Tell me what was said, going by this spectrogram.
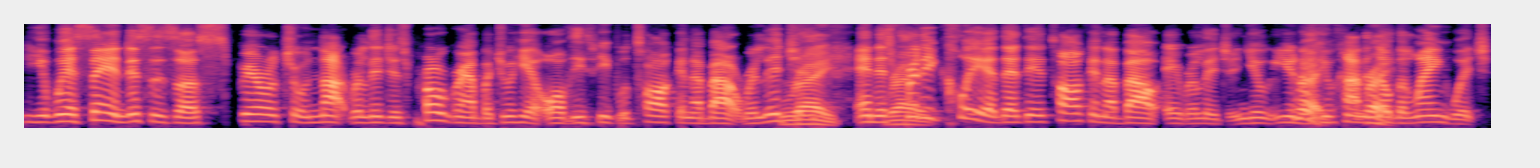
we're saying this is a spiritual, not religious program, but you hear all these people talking about religion right, and it's pretty clear that they're talking about a religion. You you know you kind of know the language.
